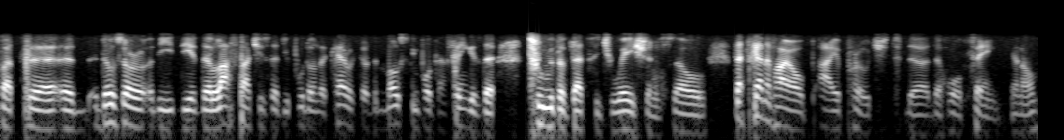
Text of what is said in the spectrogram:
But uh, uh, those are the, the the last touches that you put on the character. The most important thing is the truth of that situation. So that's kind of how I approached the the whole thing. You know.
